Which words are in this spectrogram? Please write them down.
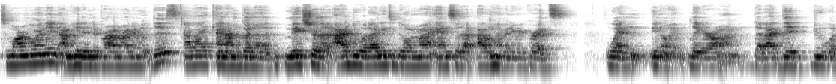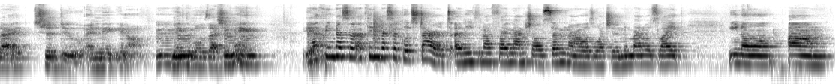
Tomorrow morning, I'm hitting the ground running with this. I like it. And I'm gonna make sure that I do what I need to do on my end so that I don't have any regrets when, you know, later on that I did do what I should do and make, you know, make the moves I should make. And I think that's a I think that's a good start. And even a financial seminar I was watching, the man was like, you know, um,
